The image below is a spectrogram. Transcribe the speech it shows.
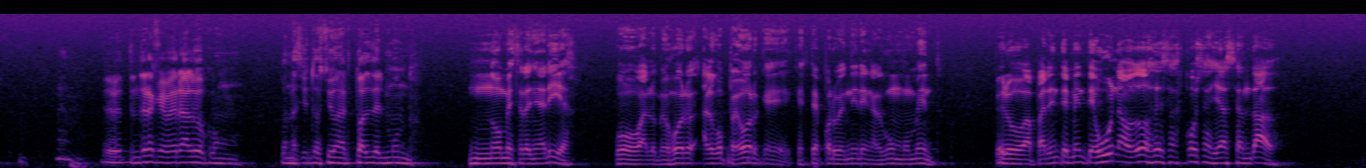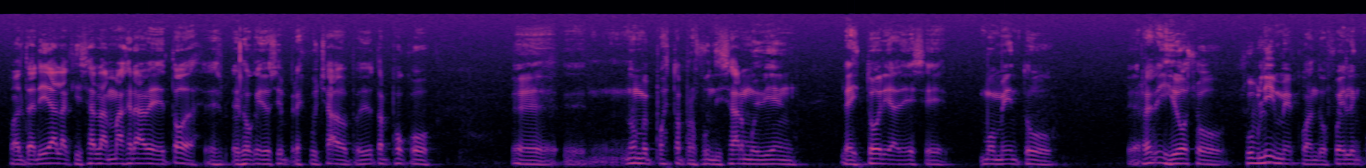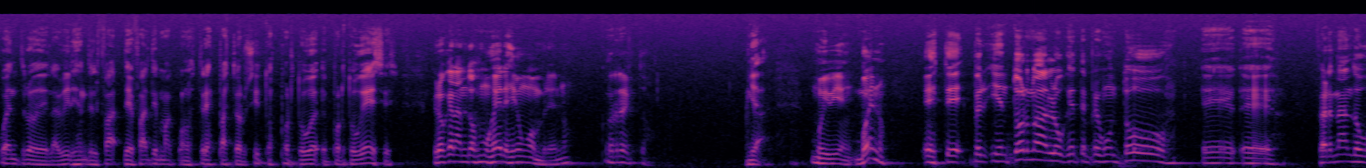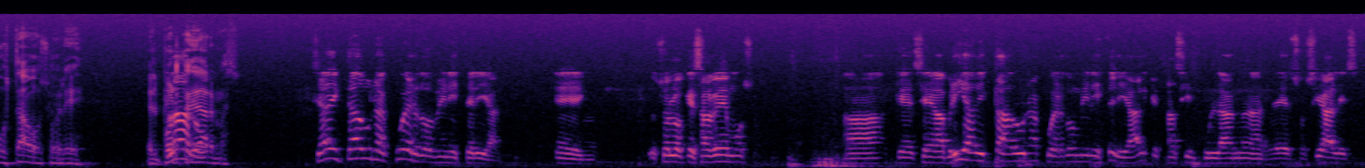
Debe- tendrá que ver algo con, con la situación actual del mundo. No me extrañaría, o a lo mejor algo peor que, que esté por venir en algún momento. Pero aparentemente una o dos de esas cosas ya se han dado. Faltaría la quizás la más grave de todas, es, es lo que yo siempre he escuchado, pero yo tampoco eh, eh, no me he puesto a profundizar muy bien la historia de ese momento eh, religioso sublime cuando fue el encuentro de la Virgen del Fa- de Fátima con los tres pastorcitos portugue- portugueses. Creo que eran dos mujeres y un hombre, ¿no? Correcto. Ya, muy bien. Bueno, este, pero, y en torno a lo que te preguntó eh, eh, Fernando Gustavo sobre el porte Claro. de armas. Se ha dictado un acuerdo ministerial. Eso es lo que sabemos, que se habría dictado un acuerdo ministerial que está circulando en las redes sociales,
